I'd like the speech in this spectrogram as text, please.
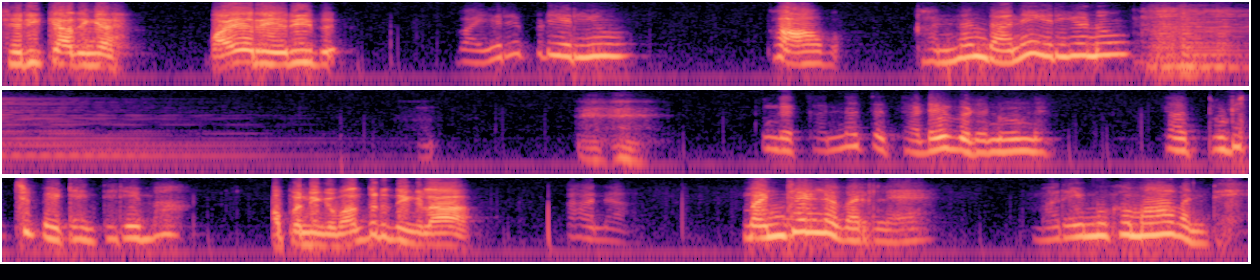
சிரிக்காதீங்க. வயறு எரியுது. வயிறு எப்படி எரியும்? பாவம். கண்ணன் தானே எரியணும்? உங்க கண்ணத்தை தடை விடணும்னு நான் துடிச்சு போயிட்டேன் தெரியுமா? அப்ப நீங்க வந்திருந்தீங்களா? ஆனா மஞ்சள்ல வரல. மறைமுகமா வந்தேன்.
